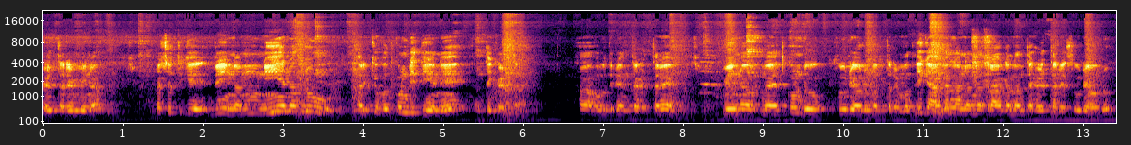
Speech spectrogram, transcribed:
ಹೇಳ್ತಾರೆ ಮೀನಾ. ಅಷ್ಟೊತ್ತಿಗೆ ರೀ ನನ್ನ ನೀ ಏನಾದರೂ ಹರಕೆ ಹೊತ್ಕೊಂಡಿದ್ದೀಯೇನೆ ಅಂತ ಕೇಳ್ತಾರೆ. ಹಾಂ, ಹೌದ್ರಿ ಅಂತ ಹೇಳ್ತಾರೆ. ಮೀನಾ ಅವ್ರನ್ನ ಎತ್ಕೊಂಡು ಸೂರ್ಯ ಅವರು ಬರ್ತಾರೆ. ಮೊದಲಿಗೆ ಆಗಲ್ಲ, ನನ್ನ ಹತ್ರ ಆಗಲ್ಲ ಅಂತ ಹೇಳ್ತಾರೆ ಸೂರ್ಯ ಅವರು.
